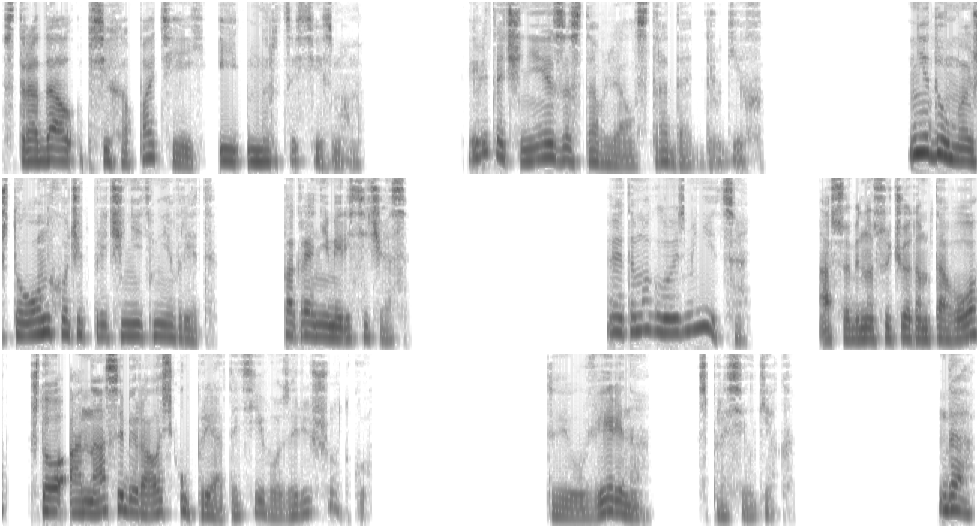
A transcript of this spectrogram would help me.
страдал психопатией и нарциссизмом. Или, точнее, заставлял страдать других. Не думаю, что он хочет причинить мне вред. По крайней мере, сейчас. Это могло измениться. Особенно с учетом того, что она собиралась упрятать его за решетку. «Ты уверена?» — спросил Гек. «Да.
